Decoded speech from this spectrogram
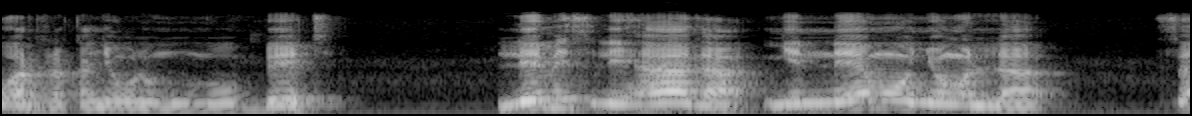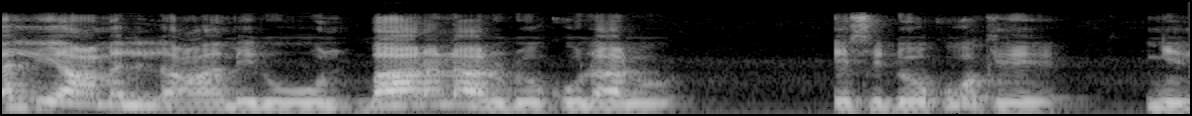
warata kañewo le mumoo bee limithli hatha ñiŋ nemo ñoŋol la falyamal lamiluun baaralaalu dookulaalu isi dookuwo ke ñiŋ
